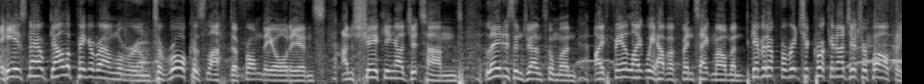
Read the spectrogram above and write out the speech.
He is now galloping around the room to raucous laughter from the audience and shaking Ajit's hand. Ladies and gentlemen, I feel like we have a fintech moment. Give it up for Richard Crook and Ajit Tripathi.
